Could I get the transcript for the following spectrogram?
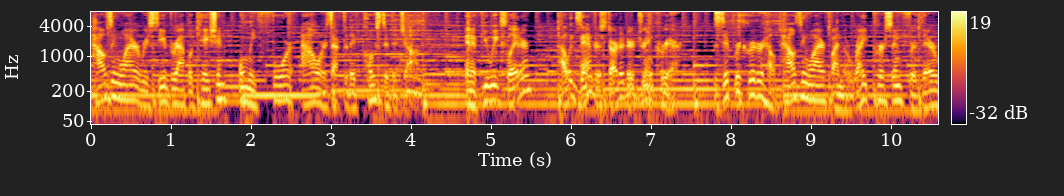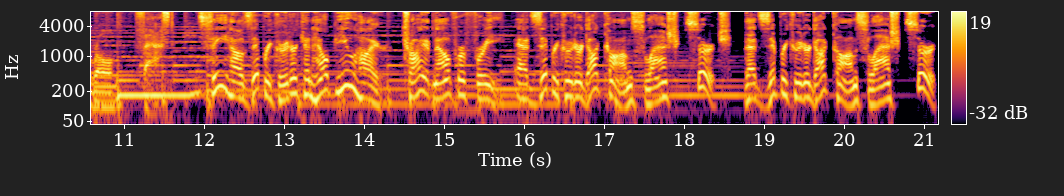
Housing Wire received her application only four hours after they posted the job. And a few weeks later, Alexandra started her dream career. ZipRecruiter helped Housing Wire find the right person for their role fast. See how ZipRecruiter can help you hire. Try it now for free at ziprecruiter.com slash search. That's ziprecruiter.com slash search.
